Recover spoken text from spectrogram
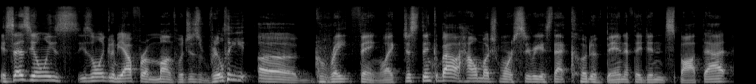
it says he only he's only going to be out for a month, which is really a great thing. Like, just think about how much more serious that could have been if they didn't spot that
